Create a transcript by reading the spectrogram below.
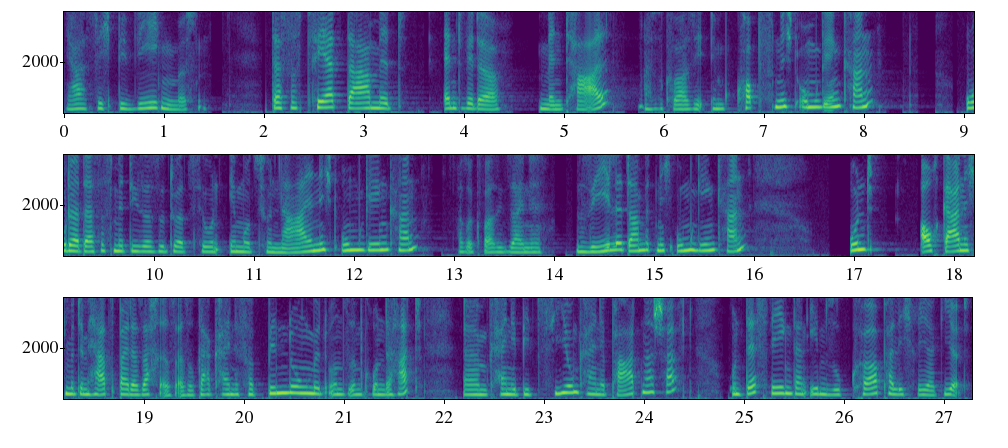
ja, sich bewegen müssen dass das Pferd damit entweder mental, also quasi im Kopf nicht umgehen kann, oder dass es mit dieser Situation emotional nicht umgehen kann, also quasi seine Seele damit nicht umgehen kann und auch gar nicht mit dem Herz bei der Sache ist, also gar keine Verbindung mit uns im Grunde hat, ähm, keine Beziehung, keine Partnerschaft und deswegen dann eben so körperlich reagiert.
